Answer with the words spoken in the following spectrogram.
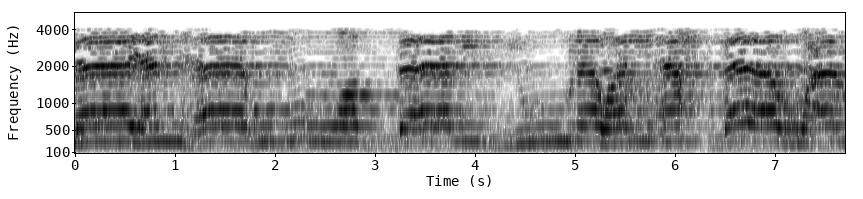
لا ينهاهم الربانيون والأحبار عن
